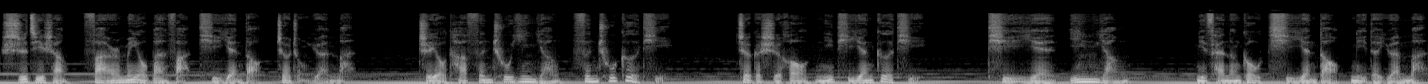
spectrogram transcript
实际上反而没有办法体验到这种圆满。只有它分出阴阳，分出个体，这个时候你体验个体，体验阴阳，你才能够体验到你的圆满。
